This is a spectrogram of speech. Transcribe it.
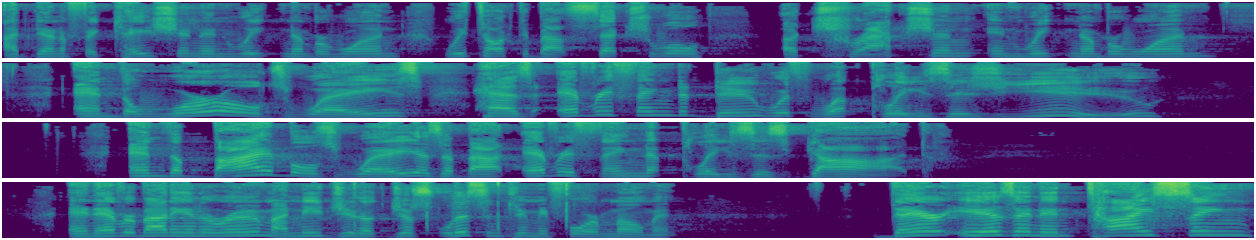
identification in week number 1. We talked about sexual attraction in week number one. And the world's ways has everything to do with what pleases you. And the Bible's way is about everything that pleases God. And everybody in the room, I need you to just listen to me for a moment. There is an enticing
